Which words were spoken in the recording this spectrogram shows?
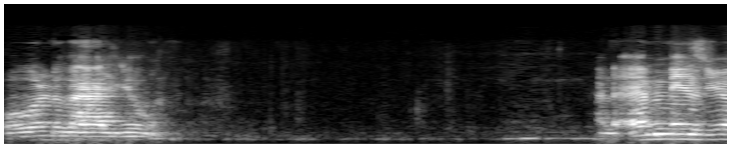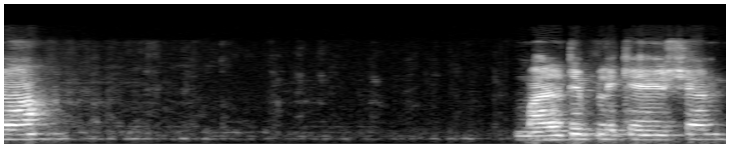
old value. And m is your multiplication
